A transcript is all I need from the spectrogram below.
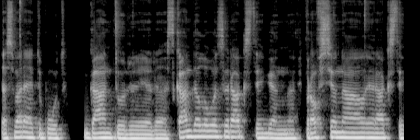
Tas varētu būt Gan tur ir eh, skandalozi raksti, gan eh, profesionāli raksti,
